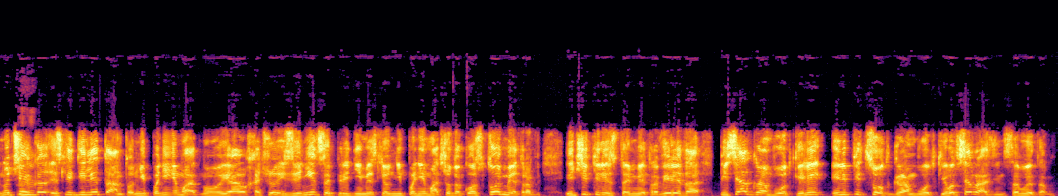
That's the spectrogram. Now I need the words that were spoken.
Ну, человек, mm-hmm. если дилетант, он не понимает. Ну, я хочу извиниться перед ним, если он не понимает, что такое 100 метров метров и 400 метров. Или это 50 грамм водки, или, или 500 грамм водки. Вот вся разница в этом.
